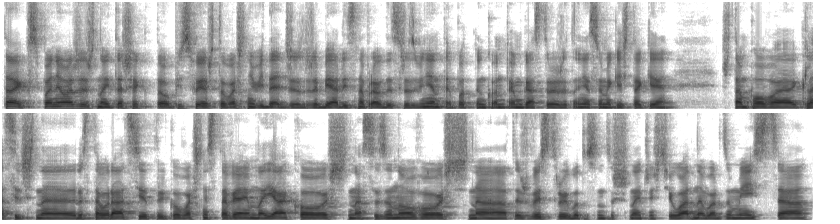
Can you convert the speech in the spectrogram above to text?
Tak, wspaniała rzecz. No i też jak to opisujesz, to właśnie widać, że, że Biarritz naprawdę jest rozwinięte pod tym kątem gastro, że to nie są jakieś takie sztampowe, klasyczne restauracje, tylko właśnie stawiają na jakość, na sezonowość, na też wystrój, bo to są też najczęściej ładne bardzo miejsca.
